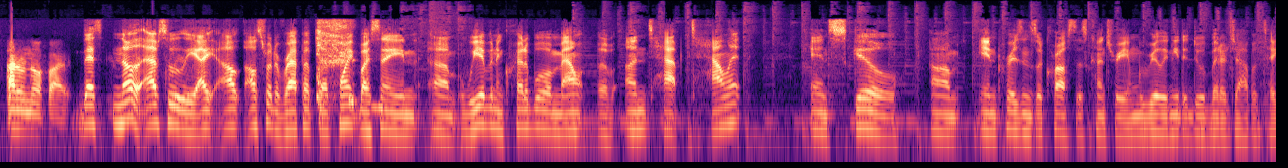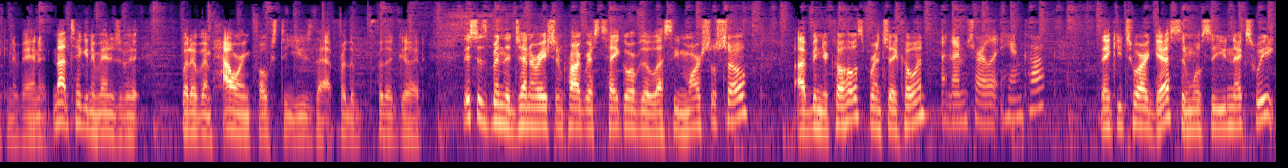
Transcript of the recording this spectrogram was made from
I don't know if I. That's no, absolutely. I I'll, I'll sort of wrap up that point by saying um, we have an incredible amount of untapped talent and skill um, in prisons across this country, and we really need to do a better job of taking advantage, not taking advantage of it, but of empowering folks to use that for the for the good. This has been the Generation Progress Takeover, the Leslie Marshall Show. I've been your co-host, Brent J. Cohen, and I'm Charlotte Hancock. Thank you to our guests, and we'll see you next week.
